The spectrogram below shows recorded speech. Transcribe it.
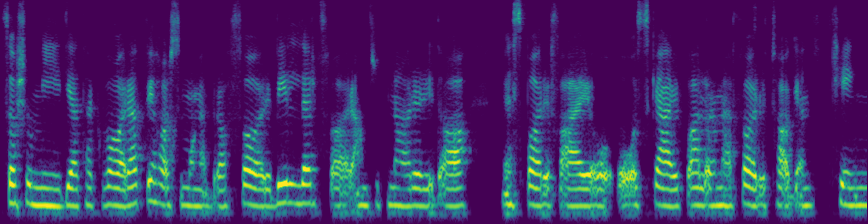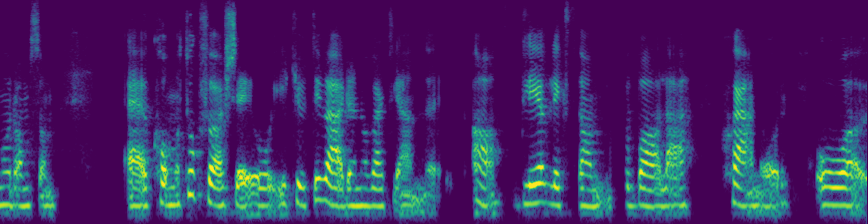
social media, tack vare att vi har så många bra förebilder för entreprenörer idag med Spotify och, och Skype och alla de här företagen, King och de som eh, kom och tog för sig och gick ut i världen och verkligen ja, blev liksom globala stjärnor och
